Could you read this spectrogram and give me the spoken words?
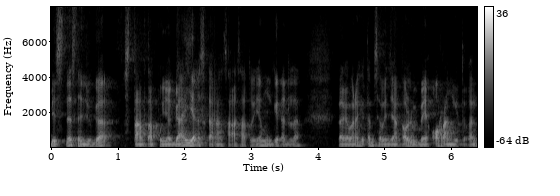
bisnis dan juga startup punya gaya sekarang salah satunya mungkin adalah bagaimana kita bisa menjangkau lebih banyak orang gitu kan.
